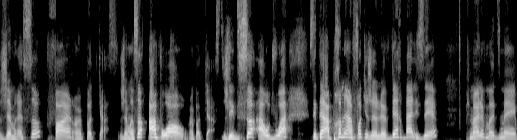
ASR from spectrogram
j'aimerais ça faire un podcast. J'aimerais ça avoir un podcast. Je l'ai dit ça à haute voix. C'était la première fois que je le verbalisais. Puis ma lèvre m'a dit, mais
